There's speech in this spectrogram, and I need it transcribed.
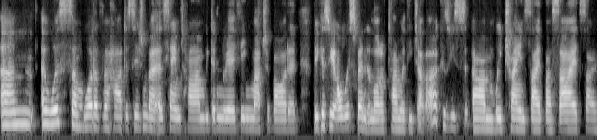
Um, it was somewhat of a hard decision, but at the same time, we didn't really think much about it because we always spent a lot of time with each other because we um, we trained side by side, so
